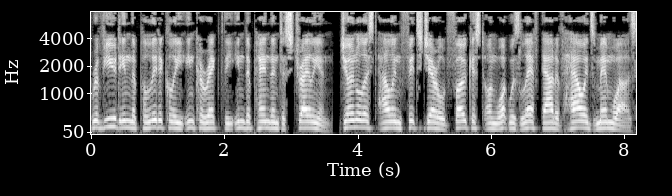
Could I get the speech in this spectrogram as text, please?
Reviewed in the politically incorrect The Independent Australian, journalist Alan Fitzgerald focused on what was left out of Howard's memoirs,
